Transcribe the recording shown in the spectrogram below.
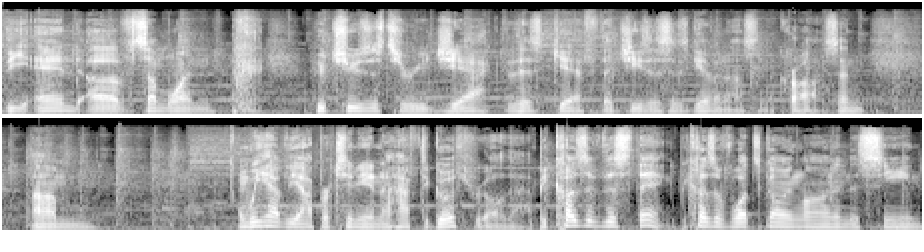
the end of someone who chooses to reject this gift that Jesus has given us on the cross, and um, we have the opportunity and I have to go through all that because of this thing, because of what's going on in this scene.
